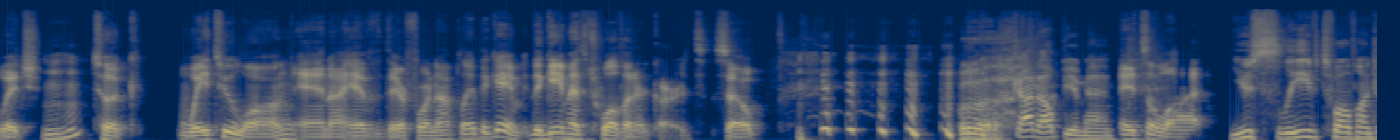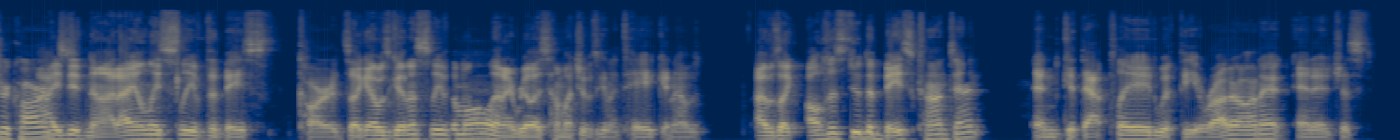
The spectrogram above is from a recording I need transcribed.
which mm-hmm. took way too long and i have therefore not played the game. The game has 1200 cards so god help you man. It's a lot. You sleeved 1200 cards i did not. I only sleeved the base cards. Like i was gonna sleeve them all and i realized how much it was gonna take and i was i was like i'll just do the base content and get that played with the errata on it. And it just,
